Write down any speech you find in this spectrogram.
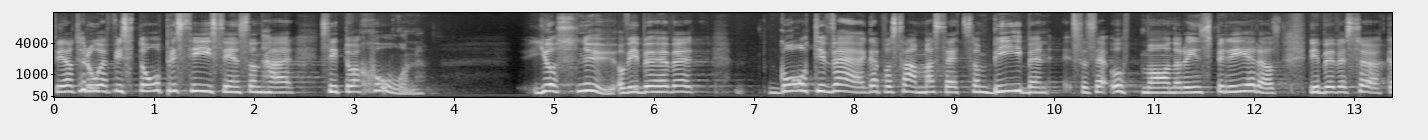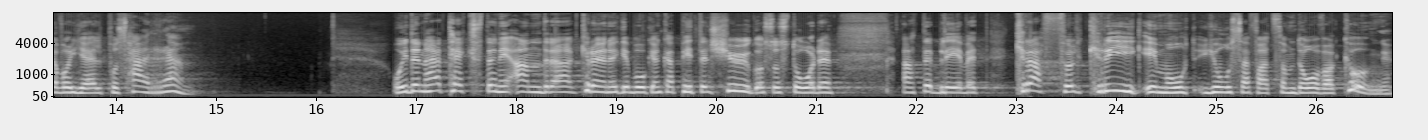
För jag tror att vi står precis i en sån här situation just nu och vi behöver gå tillväga på samma sätt som Bibeln så att säga, uppmanar och inspirerar oss. Vi behöver söka vår hjälp hos Herren. Och i den här texten i andra krönikeboken kapitel 20 så står det att det blev ett kraftfullt krig emot Josafat som då var kung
